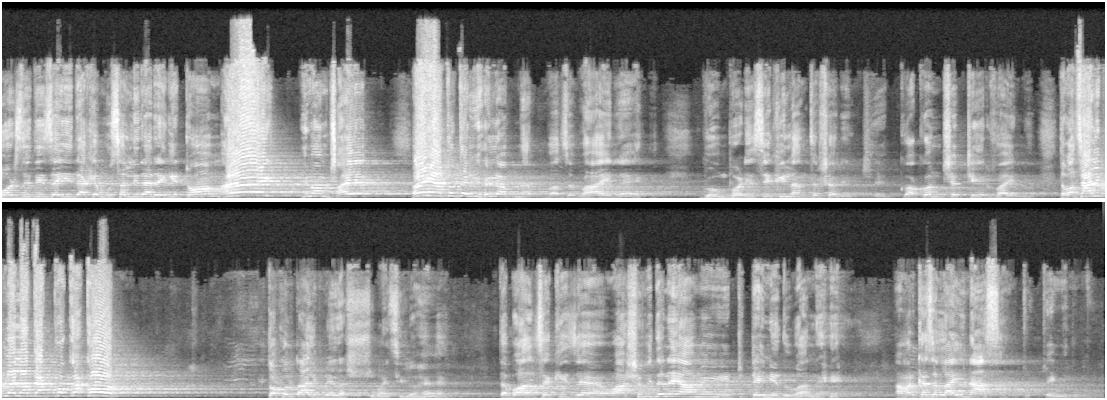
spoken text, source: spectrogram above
মসজিদে যেই দেখে মুসাল্লিরা রেগে টম, এই ইমাম সাহেব, এই এত দেরি হইল আপনার? ভাই রে ঘুম ভরেছে তো শরীর কখন সে টের পায়নি। তো বলছে আলিফ লাইলা দেখব কখন? তখন তো আলিফ লাইলার সময় ছিল হ্যাঁ? তা বলছে কি যে, অসুবিধা নেই, আমি একটু টেনে দেবানে আমার কাছে লাইন আছে, একটু টেনে দেবানে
